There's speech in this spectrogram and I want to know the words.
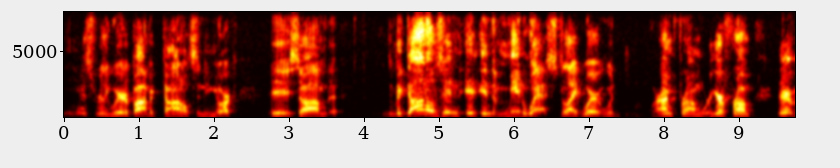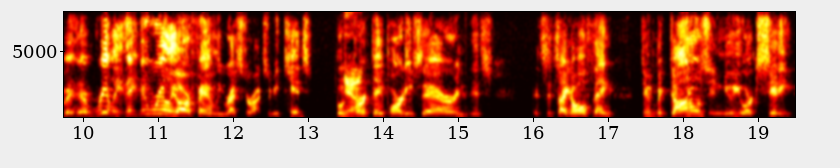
you know what's really weird about McDonald's in New York is um, McDonald's in, in, in the Midwest, like where where I'm from, where you're from. They're, they're really they, they really are family restaurants. I mean, kids book Yeah. birthday parties there, and it's it's it's like a whole thing, dude. McDonald's in New York City.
